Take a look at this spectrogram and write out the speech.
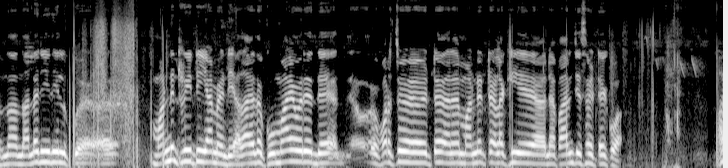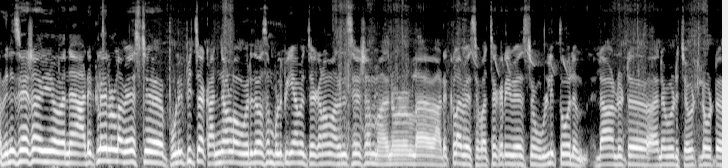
ഒന്ന് നല്ല രീതിയിൽ മണ്ണ് ട്രീറ്റ് ചെയ്യാൻ വേണ്ടി. അതായത് കുമ്മായ ഒരു കുറച്ച് ഇട്ട് അതിനെ മണ്ണിട്ട് ഇളക്കി പിന്നെ പതിനഞ്ച് ദിവസം ഇട്ടേക്കുക അതിനുശേഷം ഈ പിന്നെ അടുക്കളയിലുള്ള വേസ്റ്റ് പുളിപ്പിച്ച കഞ്ഞോളം ഒരു ദിവസം പുളിപ്പിക്കാൻ വെച്ചേക്കണം. അതിനുശേഷം അതിനോടുള്ള അടുക്കള വേസ്റ്റ് പച്ചക്കറി വേസ്റ്റ് ഉള്ളിത്തോലും എല്ലാം കണ്ടിട്ട് അതിനെ കൂടി ചുവട്ടിലോട്ട്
